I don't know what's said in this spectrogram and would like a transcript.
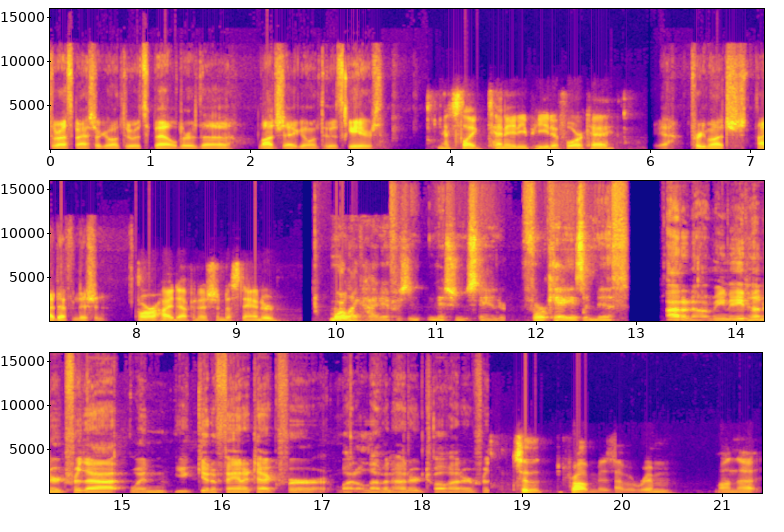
Thrustmaster going through its belt or the Logitech going through its gears. It's like 1080p to 4K Yeah, pretty much high definition. or high definition to standard. More like high definition standard. 4K is a myth. I don't know. I mean, 800 for that when you get a Fanatec for what, 1100, 1200 for So the problem is I have a rim on that.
